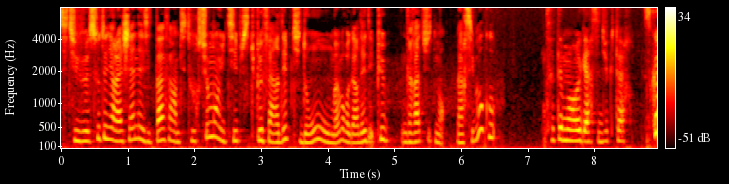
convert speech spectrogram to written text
si tu veux soutenir la chaîne, n'hésite pas à faire un petit tour sur mon Utips. Tu peux faire des petits dons ou même regarder des pubs gratuitement. Merci beaucoup. C'était mon regard séducteur. Est-ce que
